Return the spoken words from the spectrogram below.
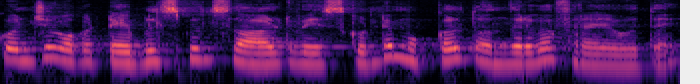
కొంచెం ఒక టేబుల్ స్పూన్ సాల్ట్ వేసుకుంటే ముక్కలు తొందరగా ఫ్రై అవుతాయి.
